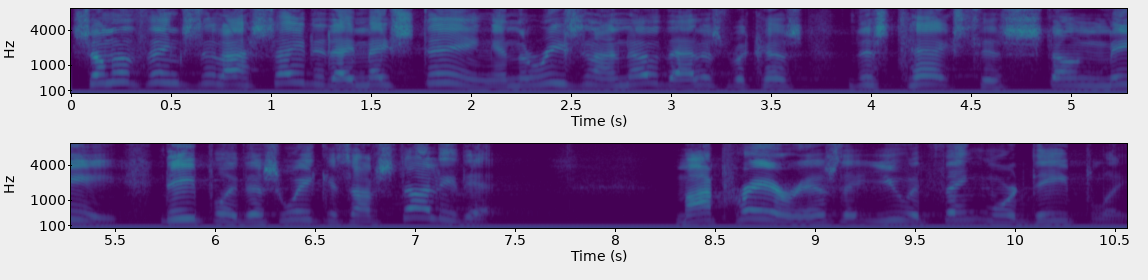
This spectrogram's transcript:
some of the things that I say today may sting. And the reason I know that is because this text has stung me deeply this week as I've studied it. My prayer is that you would think more deeply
